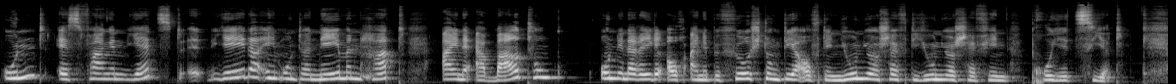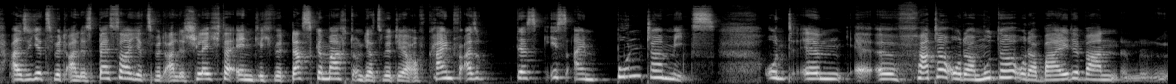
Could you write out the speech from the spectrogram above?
Und es fangen jetzt, äh, jeder im Unternehmen hat eine Erwartung und in der Regel auch eine Befürchtung, die er auf den Juniorchef, die Juniorchefin projiziert. Also jetzt wird alles besser, jetzt wird alles schlechter, endlich wird das gemacht und jetzt wird ja auf keinen Fall. Also das ist ein bunter Mix. Und ähm, äh, Vater oder Mutter oder beide waren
